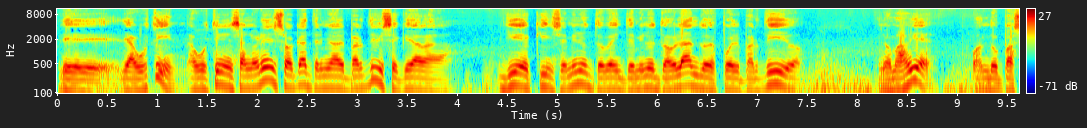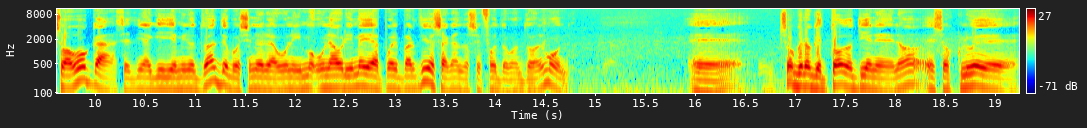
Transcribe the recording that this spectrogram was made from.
de, Agustín. Agustín en San Lorenzo, acá terminaba el partido y se quedaba 10, 15 minutos, 20 minutos hablando después del partido, lo más bien. Cuando pasó a Boca se tenía ir 10 minutos antes, porque si no era una, hora y media después del partido sacándose fotos con todo el mundo. Eh, yo creo que todo tiene, ¿no? Esos clubes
